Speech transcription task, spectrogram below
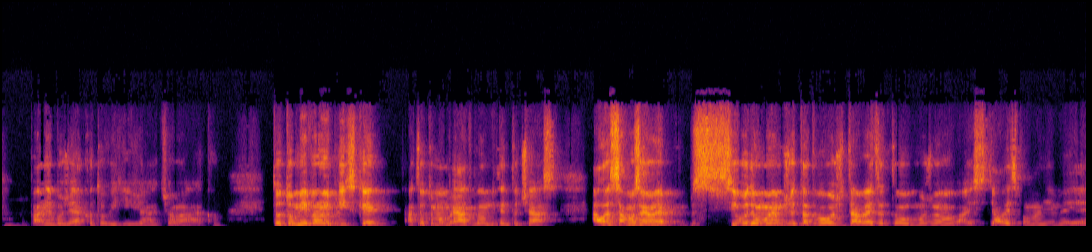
hm. Pane Bože, ako to vidíš a čo a ako. Toto mi je veľmi blízke a toto mám rád veľmi tento čas ale samozrejme si uvedomujem, že tá dôležitá vec, a to možno aj ďalej spomenieme, je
